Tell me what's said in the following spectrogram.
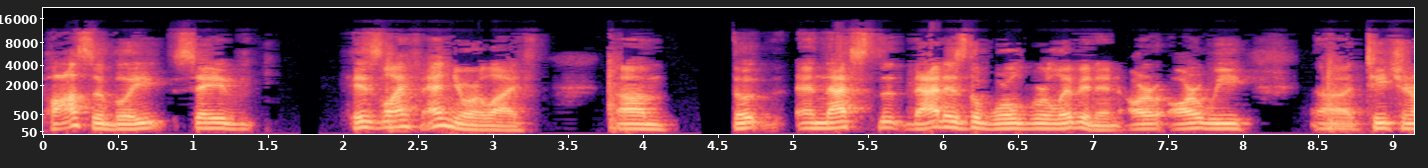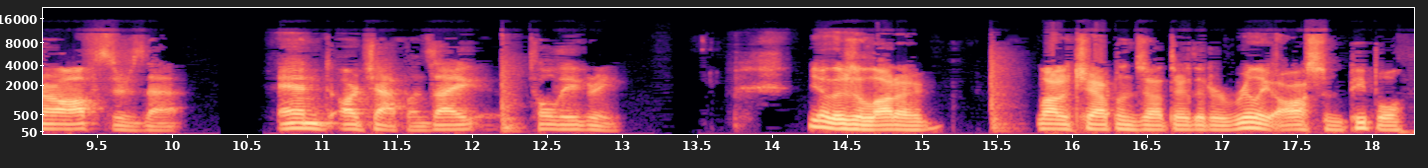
possibly save his life and your life. Um, the, and that's the, that is the world we're living in. Are, are we, uh, teaching our officers that and our chaplains? I totally agree. Yeah, there's a lot of, a lot of chaplains out there that are really awesome people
